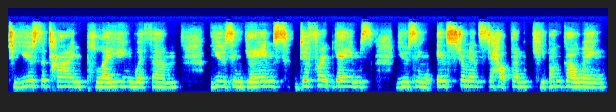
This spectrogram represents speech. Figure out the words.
to use the time playing with them using games different games using instruments to help them keep on going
